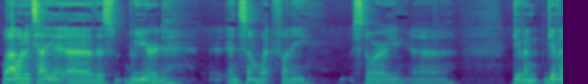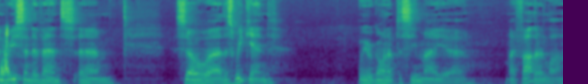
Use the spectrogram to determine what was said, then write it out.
Well, I wanted to tell you uh, this weird and somewhat funny story, uh, given given recent events. Um, so uh, this weekend, we were going up to see my uh, my father-in-law,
